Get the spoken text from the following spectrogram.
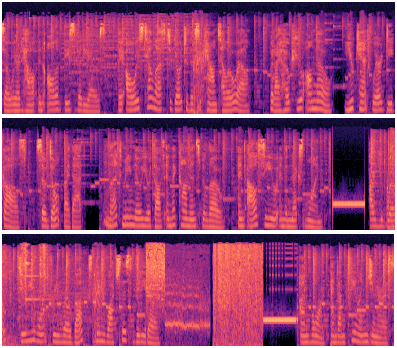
So weird how in all of these videos, they always tell us to go to this account lol. But I hope you all know, you can't wear decals, so don't buy that. Let me know your thoughts in the comments below, and I'll see you in the next one. Are you broke? Do you want free Robux? Then watch this video. I'm bored and I'm feeling generous,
